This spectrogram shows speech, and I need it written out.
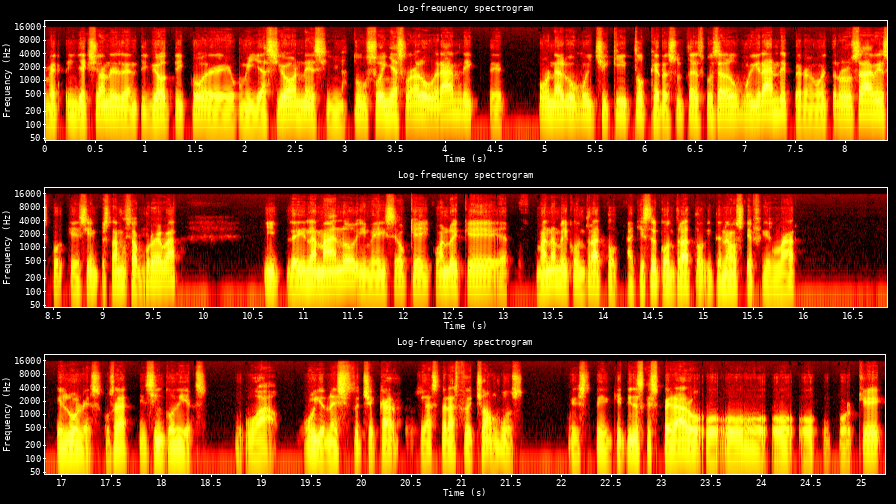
mete inyecciones de antibiótico, de humillaciones, y tú sueñas con algo grande y te pone algo muy chiquito que resulta después algo muy grande, pero en el momento no lo sabes porque siempre estamos a prueba y le di la mano y me dice, ok, ¿cuándo hay que, mándame el contrato? Aquí está el contrato y tenemos que firmar el lunes, o sea, en cinco días. Wow, yo necesito checar, ya esperaste ocho años. Este, ¿Qué tienes que esperar o, o, o, o, por qué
